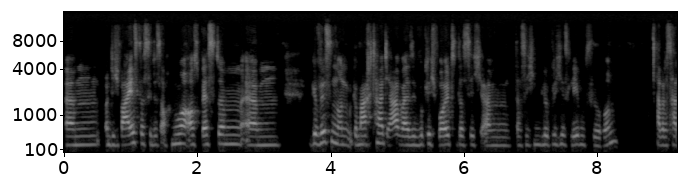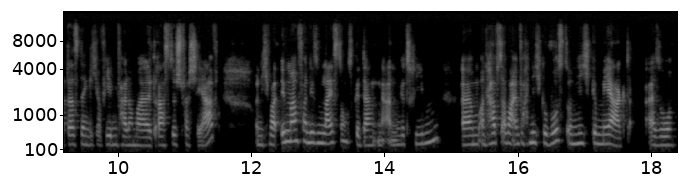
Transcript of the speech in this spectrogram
Ähm, und ich weiß, dass sie das auch nur aus bestem ähm, Gewissen und gemacht hat, ja, weil sie wirklich wollte, dass ich, ähm, dass ich ein glückliches Leben führe. Aber das hat das, denke ich, auf jeden Fall nochmal drastisch verschärft. Und ich war immer von diesem Leistungsgedanken angetrieben ähm, und habe es aber einfach nicht gewusst und nicht gemerkt. Also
